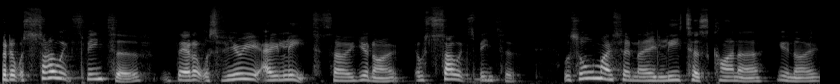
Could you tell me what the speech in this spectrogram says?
but it was so expensive that it was very elite. So, you know, it was so expensive. It was almost an elitist kind of, you know,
